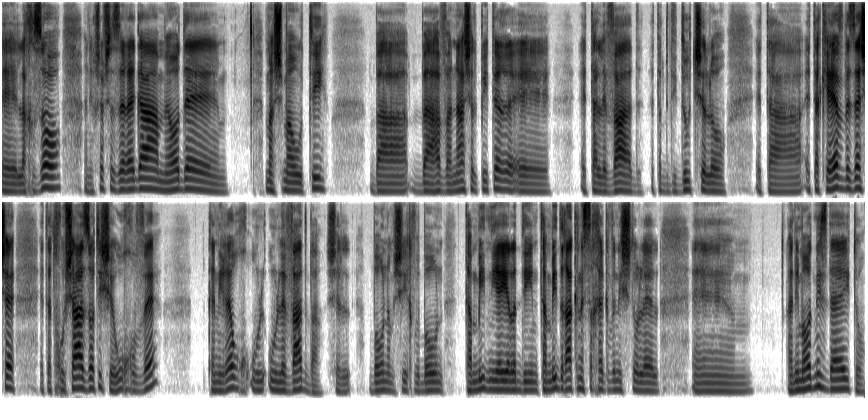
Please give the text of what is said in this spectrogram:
אה, לחזור, אני חושב שזה רגע מאוד אה, משמעותי בהבנה של פיטר אה, את הלבד, את הבדידות שלו, את, ה, את הכאב בזה ש... את התחושה הזאת שהוא חווה, כנראה הוא, הוא, הוא לבד בה, של בואו נמשיך ובואו תמיד נהיה ילדים, תמיד רק נשחק ונשתולל. אה, אני מאוד מזדהה איתו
